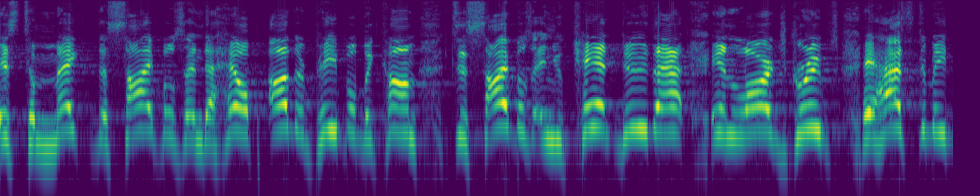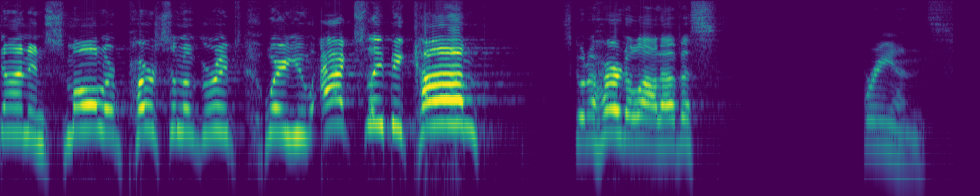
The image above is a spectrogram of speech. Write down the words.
is to make disciples and to help other people become disciples. And you can't do that in large groups, it has to be done in smaller personal groups groups where you actually become, it's going to hurt a lot of us, friends.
